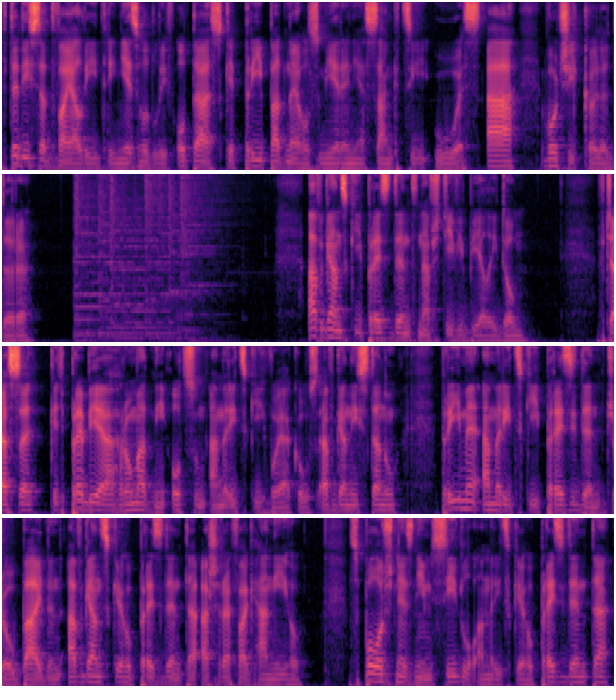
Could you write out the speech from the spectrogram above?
Vtedy sa dvaja lídry nezhodli v otázke prípadného zmierenia sankcií USA voči KLDR. Afgánsky prezident navštívi Bielý dom. V čase, keď prebieha hromadný odsun amerických vojakov z Afganistanu, príjme americký prezident Joe Biden afgánskeho prezidenta Ashrafa Ghaniho. Spoločne s ním sídlo amerického prezidenta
